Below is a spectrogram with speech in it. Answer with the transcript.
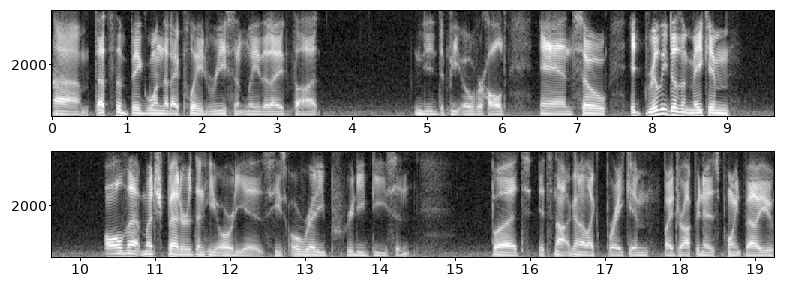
Um, that's the big one that I played recently that I thought needed to be overhauled, and so it really doesn't make him all that much better than he already is. He's already pretty decent, but it's not gonna like break him by dropping his point value.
